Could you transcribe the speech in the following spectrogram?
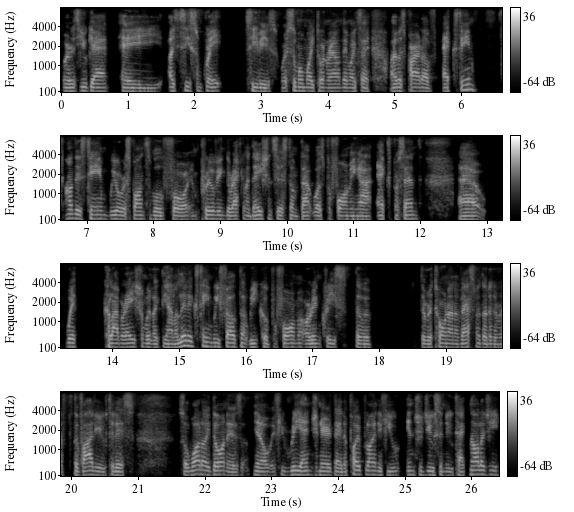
whereas you get a. I see some great CVs where someone might turn around, they might say, I was part of X team. On this team, we were responsible for improving the recommendation system that was performing at X percent. Uh, with collaboration with like the analytics team, we felt that we could perform or increase the the return on investment or the, the value to this. So what I done is, you know, if you re-engineer data pipeline, if you introduce a new technology,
